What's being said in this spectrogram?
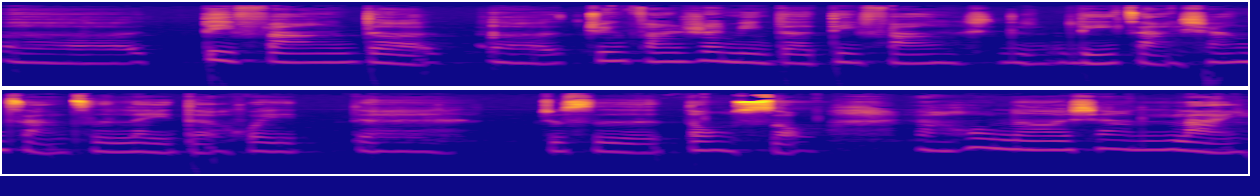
呃，地方的呃军方任命的地方里长、乡长之类的会呃。就是动手，然后呢，像懒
